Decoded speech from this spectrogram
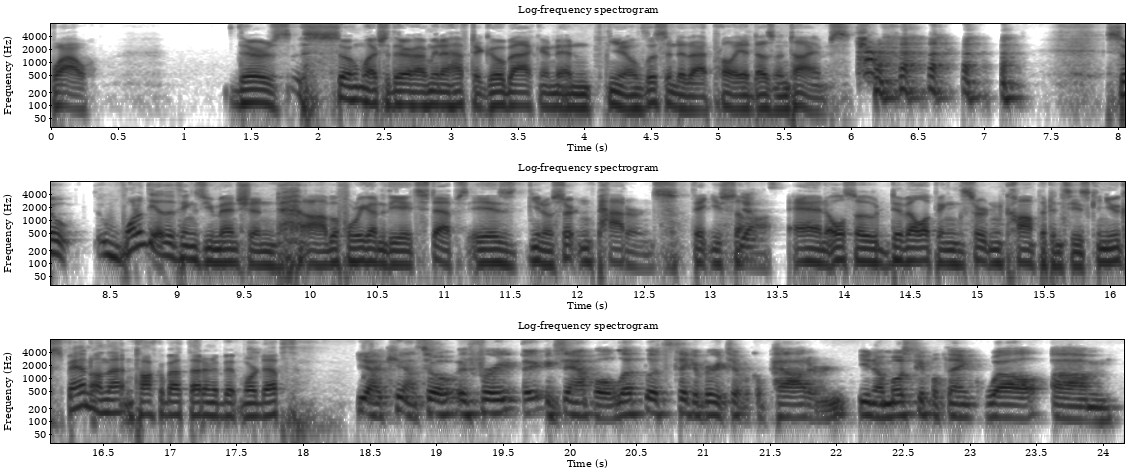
wow. There's so much there. I'm going to have to go back and, and you know listen to that probably a dozen times. so one of the other things you mentioned uh, before we got into the eight steps is you know certain patterns that you saw, yes. and also developing certain competencies. Can you expand on that and talk about that in a bit more depth? Yeah, I can. So, for example, let, us take a very typical pattern. You know, most people think, well, um,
